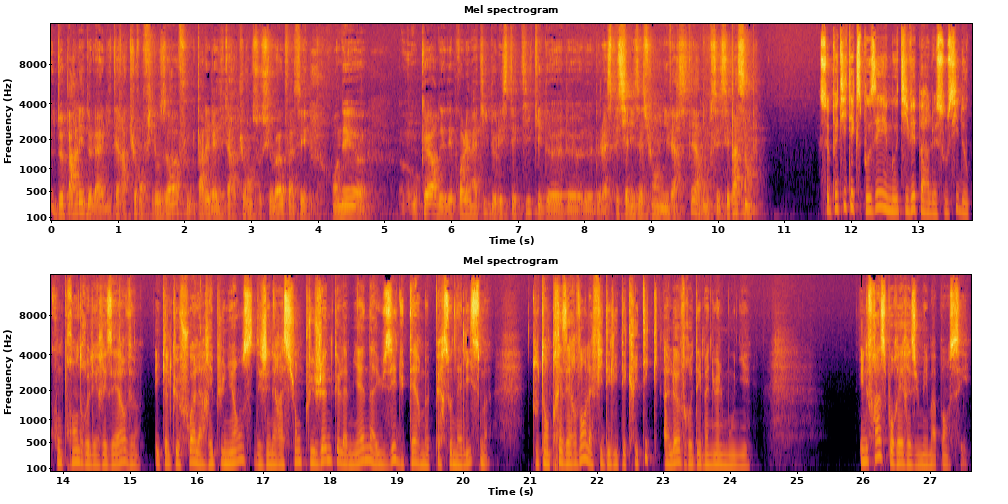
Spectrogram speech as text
de parler de la littérature en philosophe ou de parler de la littérature en sociologue. Enfin, on est euh, au cœur des, des problématiques de l'esthétique et de, de, de, la spécialisation universitaire. Donc c'est pas simple. Ce petit exposé est motivé par le souci de comprendre les réserves et quelquefois la répugnance des générations plus jeunes que la mienne à user du terme personnalisme, tout en préservant la fidélité critique à l'œuvre d'Emmanuel Mounier. Une phrase pourrait résumer ma pensée.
